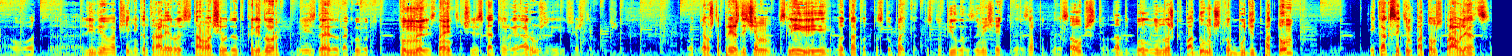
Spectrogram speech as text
Вот. э, Ливия вообще не контролируется. Там вообще вот этот коридор весь, да, это такой вот туннель, знаете, через который оружие и все, что хочешь. Вот, потому что прежде чем с Ливией вот так вот поступать, как поступило замечательное западное сообщество, надо было немножко подумать, что будет потом и как с этим потом справляться.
